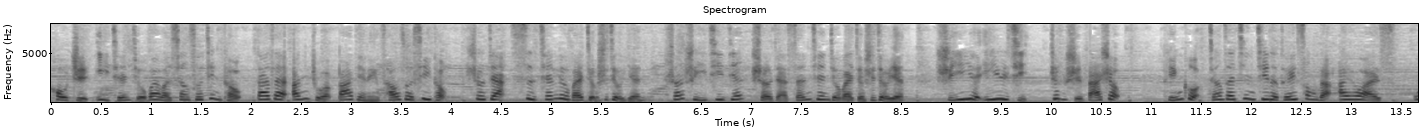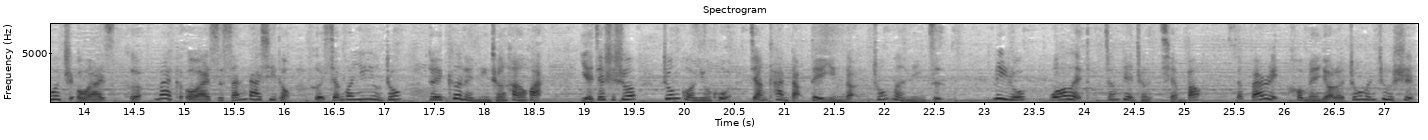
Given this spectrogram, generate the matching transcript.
后置1900万像素镜头，搭载安卓8.0操作系统，售价4699元，双十一期间售价3999元，十一月一日起正式发售。苹果将在近期的推送的 iOS、watchOS 和 macOS 三大系统和相关应用中，对各类名称汉化，也就是说，中国用户将看到对应的中文名字。例如，Wallet 将变成钱包，Safari 后面有了中文注释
